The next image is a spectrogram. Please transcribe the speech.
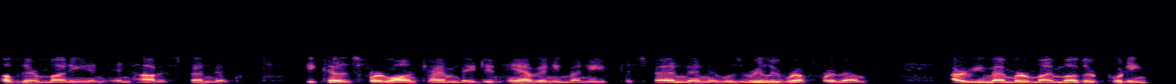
of their money and, and how to spend it because for a long time they didn't have any money to spend and it was really rough for them. I remember my mother putting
